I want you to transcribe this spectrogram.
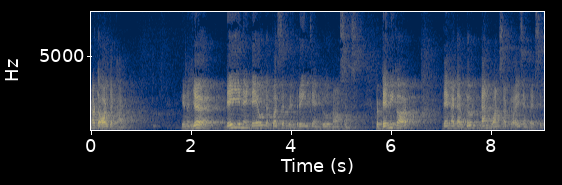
Not all the time. You know, here, day in and day out, a person will drink and do nonsense. But demigod, they might have do, done once or twice and that's it.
